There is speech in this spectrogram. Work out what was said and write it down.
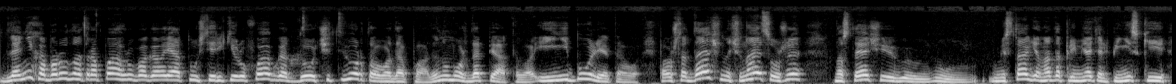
для них оборудована тропа, грубо говоря, от устья реки Руфабга до четвертого водопада, ну, может, до пятого, и не более того. Потому что дальше начинаются уже настоящие ну, места, где надо применять альпинистские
